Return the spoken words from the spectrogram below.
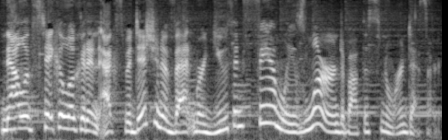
Now let's take a look at an expedition event where youth and families learned about the Sonoran Desert.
